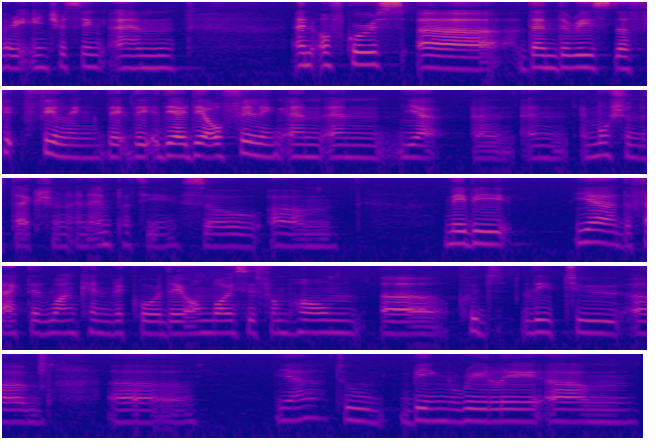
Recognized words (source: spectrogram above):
very interesting. Um, and of course, uh, then there is the feeling, the, the, the idea of feeling, and and yeah, and, and emotion detection and empathy. So um, maybe yeah, the fact that one can record their own voices from home uh, could lead to um, uh, yeah, to being really, um,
